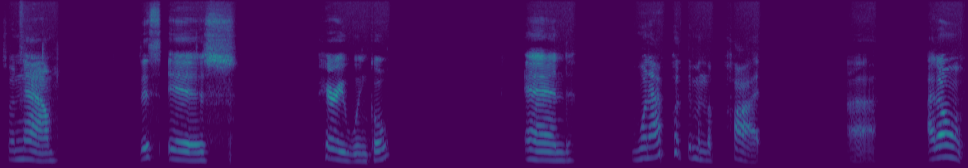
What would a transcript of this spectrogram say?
so now this is periwinkle. And when I put them in the pot, uh, I don't,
